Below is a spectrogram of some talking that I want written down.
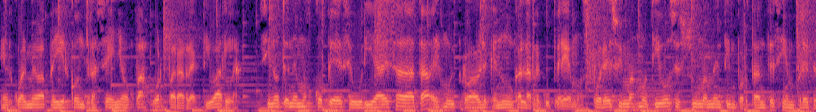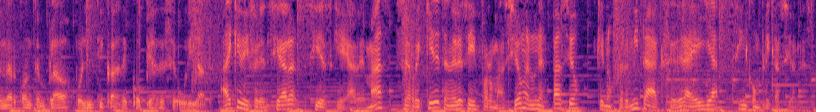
el cual me va a pedir contraseña o password para reactivarla. Si no tenemos copia de seguridad de esa data, es muy probable que nunca la recuperemos. Por eso y más motivos es sumamente importante siempre tener contemplados políticas de copias de seguridad. Hay que diferenciar si es que además se requiere tener esa información en un espacio que nos permita acceder a ella sin complicaciones.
